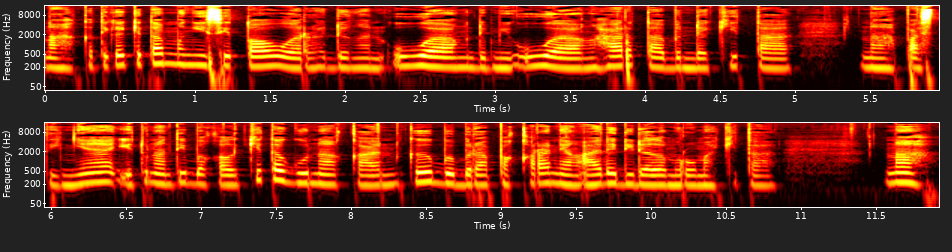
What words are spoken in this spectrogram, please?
Nah, ketika kita mengisi tower dengan uang demi uang, harta benda kita, nah pastinya itu nanti bakal kita gunakan ke beberapa keran yang ada di dalam rumah kita. Nah,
